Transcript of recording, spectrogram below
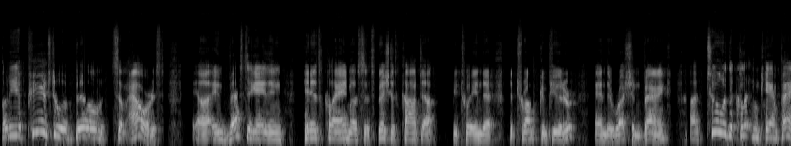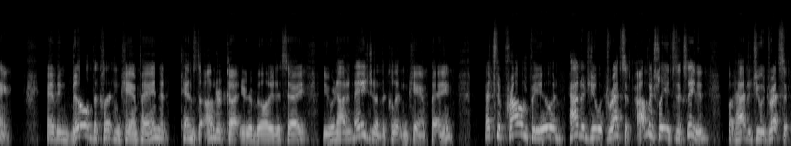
but he appears to have billed some hours uh, investigating his claim of suspicious contact between the, the Trump computer and the Russian bank uh, to the Clinton campaign having billed the Clinton campaign, it tends to undercut your ability to say you were not an agent of the Clinton campaign. That's a problem for you, and how did you address it? Obviously, you succeeded, but how did you address it?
